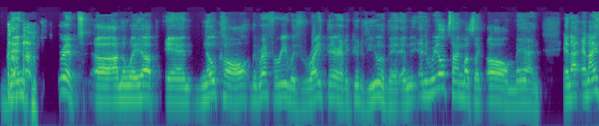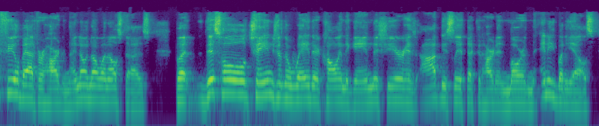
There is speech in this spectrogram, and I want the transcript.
then stripped uh, on the way up, and no call. The referee was right there, had a good view of it, and, in real time, I was like, "Oh man!" And I and I feel bad for Harden. I know no one else does, but this whole change of the way they're calling the game this year has obviously affected Harden more than anybody else.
